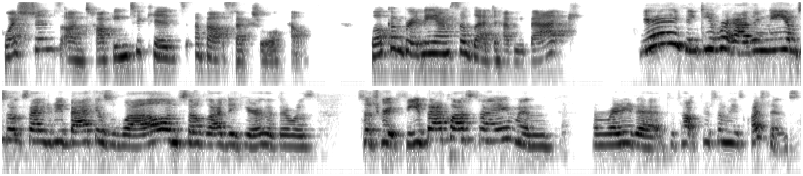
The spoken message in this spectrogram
questions on talking to kids about sexual health. Welcome, Brittany. I'm so glad to have you back. Yay, thank you for having me. I'm so excited to be back as well. I'm so glad to hear that there was such great feedback last time and I'm ready to, to talk through some of these questions.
